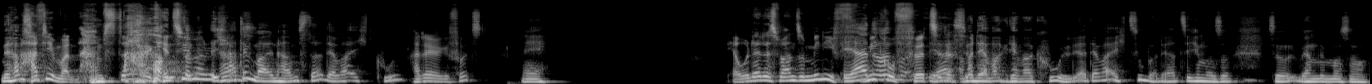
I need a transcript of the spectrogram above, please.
Ne, Hamster, Hat jemand einen Hamster? Kennst du jemanden Ich hatte Hamster? mal einen Hamster, der war echt cool. Hat er ja gefurzt? Nee. Ja, oder das waren so Mini Ja, Mikrofürze. Ja, das aber der war, der war cool. Ja, der war echt super. Der hat sich immer so, so, wir haben immer so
